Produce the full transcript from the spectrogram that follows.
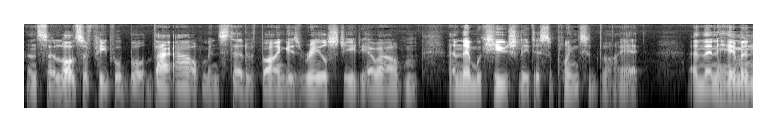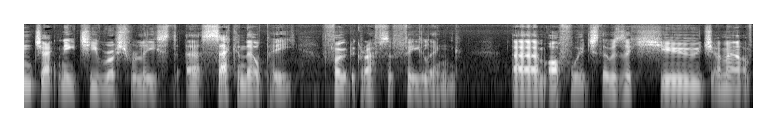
And so lots of people bought that album instead of buying his real studio album, and then were hugely disappointed by it. And then him and Jack Nitzsche rush released a second LP, Photographs of Feeling, um, off which there was a huge amount of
